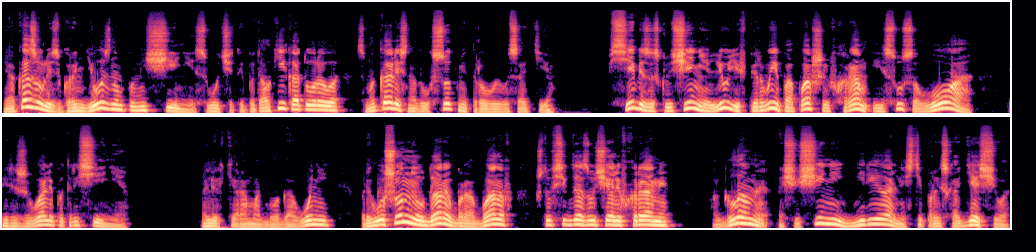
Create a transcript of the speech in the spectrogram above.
и оказывались в грандиозном помещении, сводчатые потолки которого смыкались на 200-метровой высоте. Все без исключения люди, впервые попавшие в храм Иисуса Лоа, переживали потрясение. Легкий аромат благовоний, приглушенные удары барабанов, что всегда звучали в храме, а главное – ощущение нереальности происходящего,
